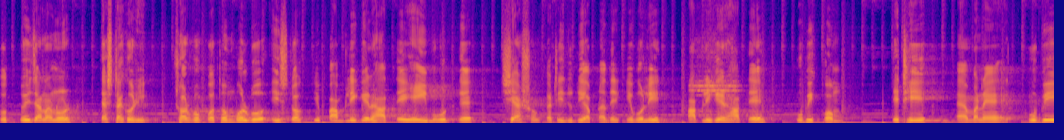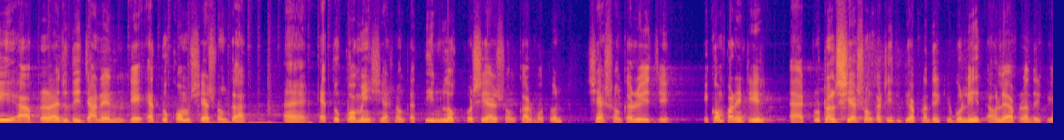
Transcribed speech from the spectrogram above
তথ্যই জানানোর চেষ্টা করি। সর্বপ্রথম বলব, এই স্টকটি পাবলিকের হাতে এই মুহূর্তে শেয়ার সংখ্যাটি যদি আপনাদেরকে বলি পাবলিকের হাতে খুবই কম। যেটি মানে খুবই, আপনারা যদি জানেন যে এত কম শেয়ার সংখ্যা হ্যাঁ এত কমই শেয়ার সংখ্যা, তিন লক্ষ শেয়ার সংখ্যার মতন শেয়ার সংখ্যা রয়েছে। এই কোম্পানিটির টোটাল শেয়ার সংখ্যাটি যদি আপনাদেরকে বলি, তাহলে আপনাদেরকে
